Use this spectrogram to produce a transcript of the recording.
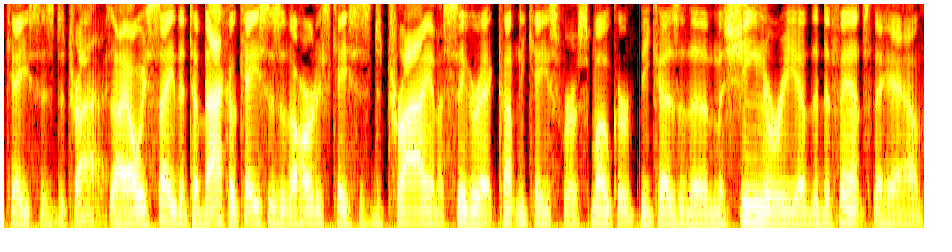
cases to try. So I always say the tobacco cases are the hardest cases to try, and a cigarette company case for a smoker because of the machinery of the defense they have.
